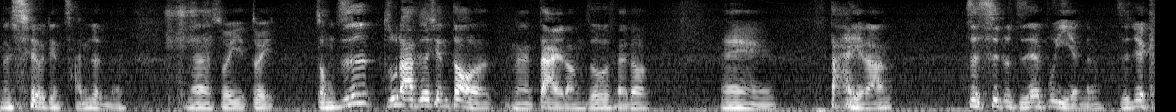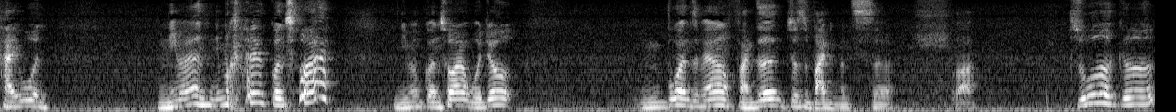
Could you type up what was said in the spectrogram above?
那是有点残忍的。那所以对，总之猪大哥先到了，那大野狼之后才到。哎，大野狼这次就直接不演了，直接开问：你们你们快点滚出来！你们滚出来，我就嗯不管怎么样，反正就是把你们吃了，是吧？猪二哥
